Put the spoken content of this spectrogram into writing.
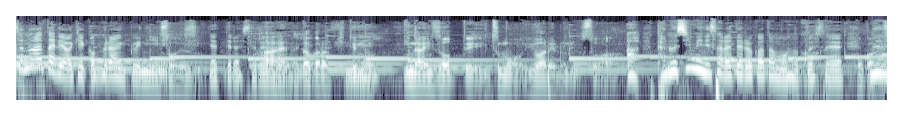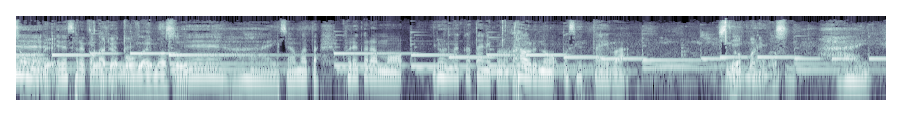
そのあたりは結構フランクにやってらっしゃるねはい。だから来てもいないぞっていつも言われるんですわ。あ楽しみにされてる方もひょっとしておかげさまでねえいらっしゃるかもしれないありがとうございます。ねはい。じゃあまたこれからもいろんな方にこのタオルのお接待はしていただいて頑張ります。はい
